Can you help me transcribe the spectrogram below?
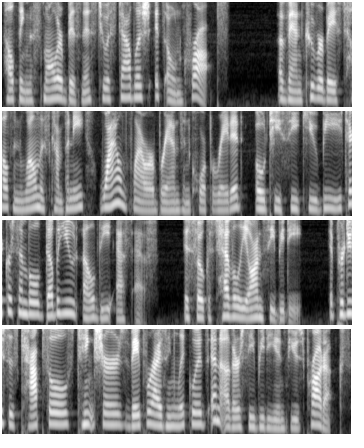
helping the smaller business to establish its own crops. A Vancouver based health and wellness company, Wildflower Brands Incorporated, OTCQB, ticker symbol WLDFF, is focused heavily on CBD. It produces capsules, tinctures, vaporizing liquids, and other CBD infused products.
